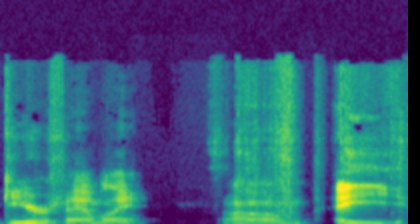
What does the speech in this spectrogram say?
Gear family, um, Hey,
